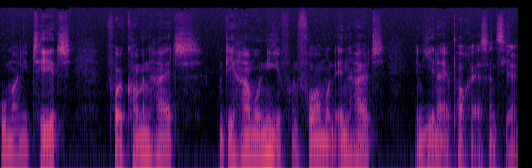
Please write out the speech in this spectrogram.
Humanität, Vollkommenheit und die Harmonie von Form und Inhalt in jener Epoche essentiell.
